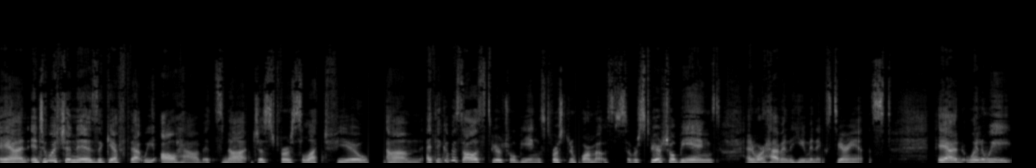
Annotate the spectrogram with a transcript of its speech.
And intuition is a gift that we all have. It's not just for a select few. Um, I think of us all as spiritual beings, first and foremost. So we're spiritual beings and we're having a human experience. And when we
